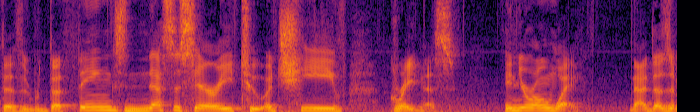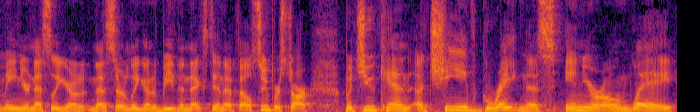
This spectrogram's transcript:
the, the things necessary to achieve greatness in your own way. Now, it doesn't mean you're necessarily, necessarily going to be the next NFL superstar, but you can achieve greatness in your own way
